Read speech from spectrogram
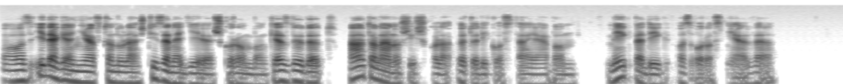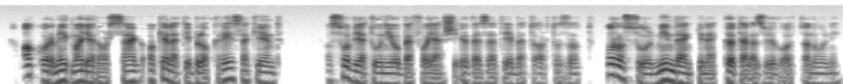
Az idegen nyelvtanulás 11 éves koromban kezdődött, általános iskola 5. osztályában, mégpedig az orosz nyelvvel. Akkor még Magyarország a keleti blokk részeként a Szovjetunió befolyási övezetébe tartozott. Oroszul mindenkinek kötelező volt tanulni.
